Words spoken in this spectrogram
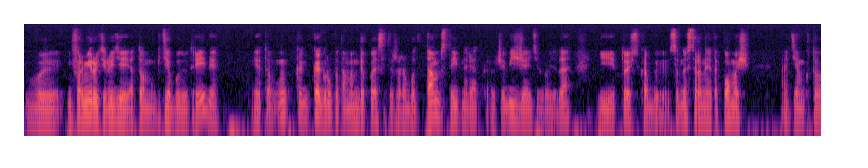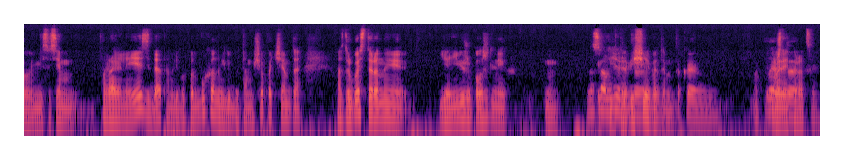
вы информируете людей о том, где будут рейды. Это, ну, как, как группа там МДПС, это же работа. Там стоит наряд, короче, объезжайте вроде, да. И то есть, как бы, с одной стороны, это помощь а, тем, кто не совсем правильно ездит, да, там, либо подбуханный, либо там еще под чем-то. А с другой стороны, я не вижу положительных ну, На самом деле, это вещей в как этом. такая в Знаешь, этой что- операции.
